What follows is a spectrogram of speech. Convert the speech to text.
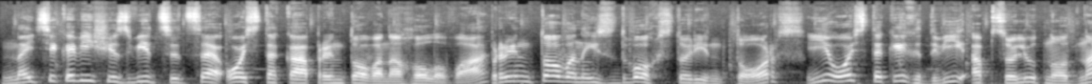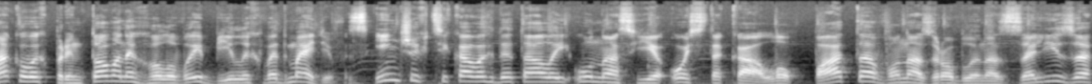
Найцікавіші звідси це ось така принтована голова, принтований з двох сторін торс, і ось таких дві абсолютно однакових принтованих голови білих ведмедів. З інших цікавих деталей у нас є ось така лопата, вона зроблена з заліза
